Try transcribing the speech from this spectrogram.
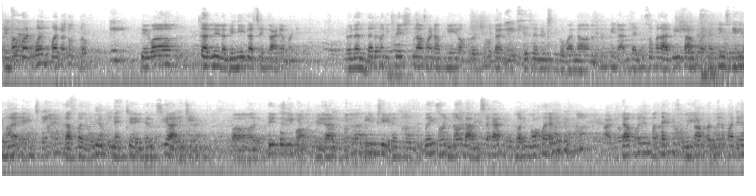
जेव्हा बनवत बनत होतं तेव्हा ठरलेलं की नीक असेल गाण्यामध्ये तर नंतर मग रितेशला पण आम्ही अप्रोच केला रितेश आणि दोघांना केला त्यांच्यासोबत आधी काम करण्याची दाखवलं त्यांची एनर्जी आहे. ते तरी टीमची एनर्जी सुंदर डान्सर आहे परफॉर्मर आहे आणि त्यामुळे मग त्यांची सगळी माझ्या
